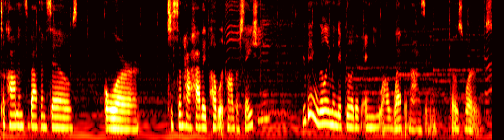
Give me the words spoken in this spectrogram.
to comments about themselves or to somehow have a public conversation, you're being really manipulative and you are weaponizing those words.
